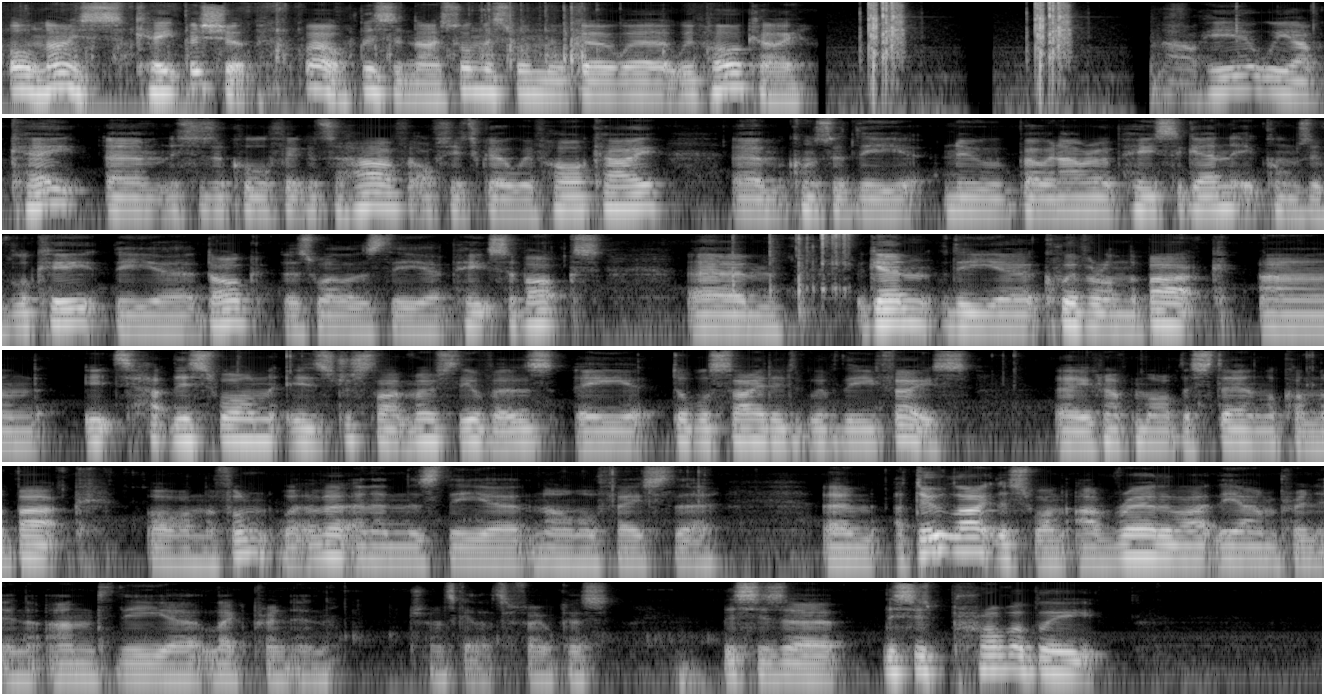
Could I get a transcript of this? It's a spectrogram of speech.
Oh, nice. Kate Bishop. Wow, this is a nice one. This one will go uh, with Hawkeye here we have Kate. Um, this is a cool figure to have, obviously to go with Hawkeye. Um, it comes with the new bow and arrow piece again. It comes with Lucky, the uh, dog, as well as the uh, pizza box. Um, again, the uh, quiver on the back, and it's this one is just like most of the others, a double-sided with the face. Uh, you can have more of the stern look on the back or on the front, whatever, and then there's the uh, normal face there. Um, I do like this one. I really like the arm printing and the uh, leg printing trying to get that to focus. This is a this is probably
